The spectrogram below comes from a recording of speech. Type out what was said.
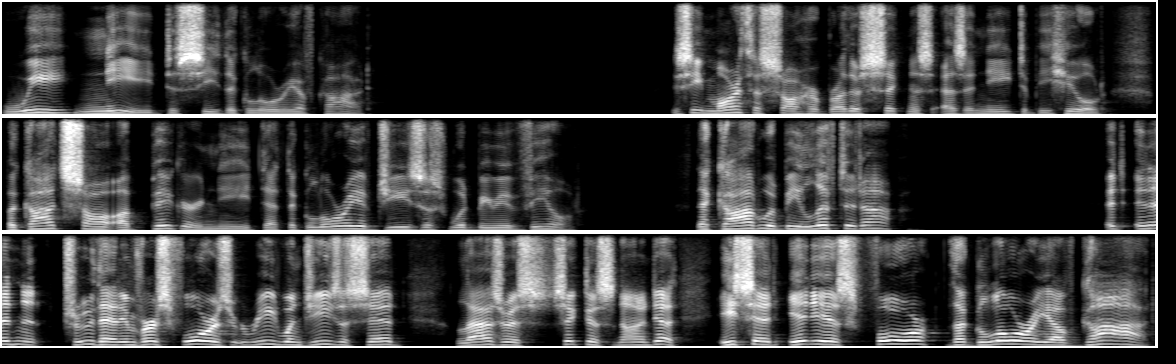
We need to see the glory of God. You see, Martha saw her brother's sickness as a need to be healed, but God saw a bigger need that the glory of Jesus would be revealed, that God would be lifted up. is isn't it true that in verse 4, as we read, when Jesus said, Lazarus' sickness, not in death. He said, It is for the glory of God.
